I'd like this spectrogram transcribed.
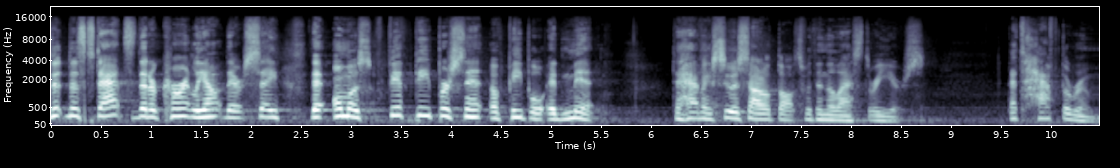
The, the stats that are currently out there say that almost 50% of people admit to having suicidal thoughts within the last three years. That's half the room.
